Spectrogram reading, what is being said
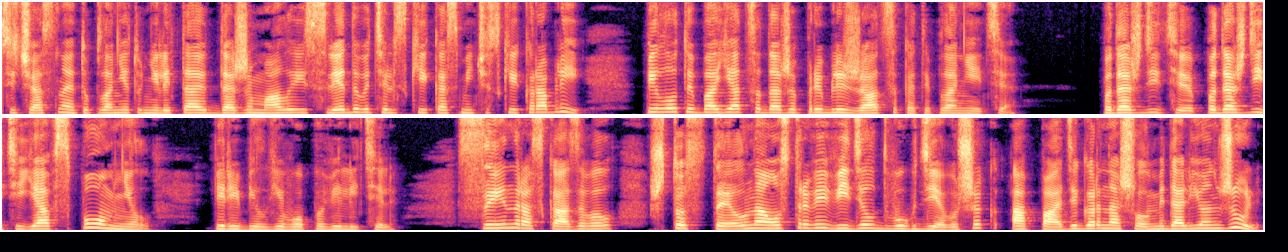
Сейчас на эту планету не летают даже малые исследовательские космические корабли. Пилоты боятся даже приближаться к этой планете. «Подождите, подождите, я вспомнил!» – перебил его повелитель. Сын рассказывал, что Стелл на острове видел двух девушек, а Падигар нашел медальон Жуль.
